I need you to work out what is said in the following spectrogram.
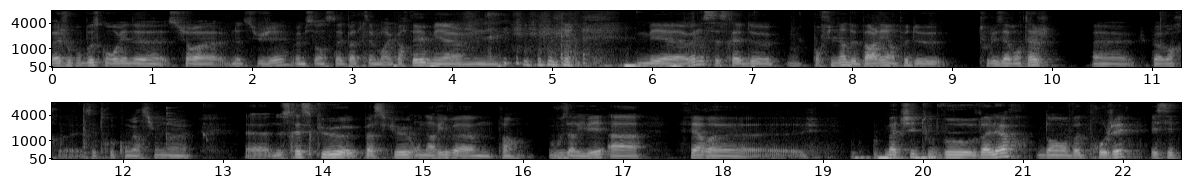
Bah, je vous propose qu'on revienne euh, sur euh, notre sujet, même si on ne savait pas tellement écarté, mais, euh, mais euh, ouais, non, ça serait de, pour finir de parler un peu de tous les avantages que peut avoir cette reconversion, ne serait-ce que parce que on arrive à, enfin, vous arrivez à faire matcher toutes vos valeurs dans votre projet, et c'est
